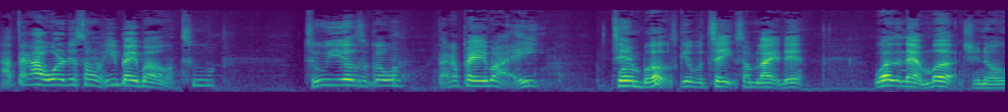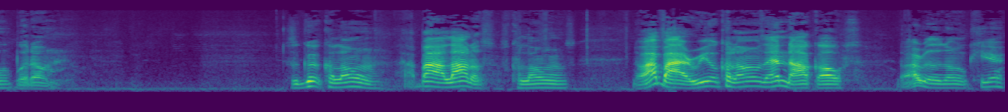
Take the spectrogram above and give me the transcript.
I think I ordered this on eBay about two two years ago. I think I paid about eight, ten bucks, give or take, something like that. Wasn't that much, you know, but um it's a good cologne. I buy a lot of colognes. No, I buy real colognes and knockoffs. No, I really don't care.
